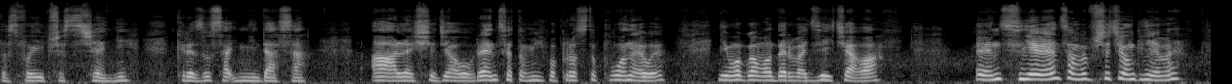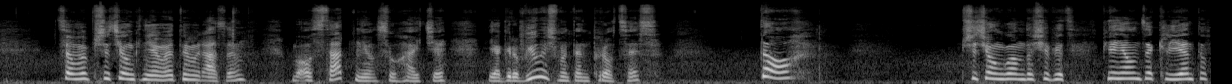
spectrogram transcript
do swojej przestrzeni, Krezusa i Midasa. Ale się działo, ręce to mi po prostu płonęły. Nie mogłam oderwać z jej ciała. Więc nie wiem, co my przyciągniemy. Co my przyciągniemy tym razem. Bo ostatnio, słuchajcie, jak robiłyśmy ten proces, to przyciągłam do siebie pieniądze klientów,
